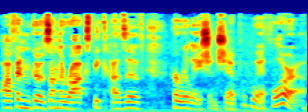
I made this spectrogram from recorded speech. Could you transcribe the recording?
often goes on the rocks because of her relationship with Laura.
